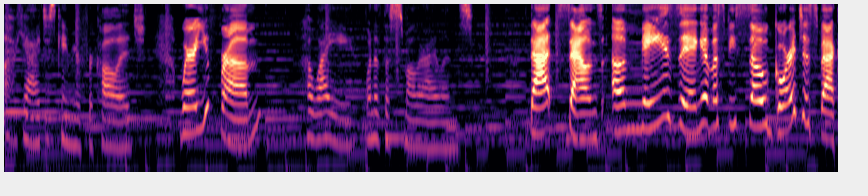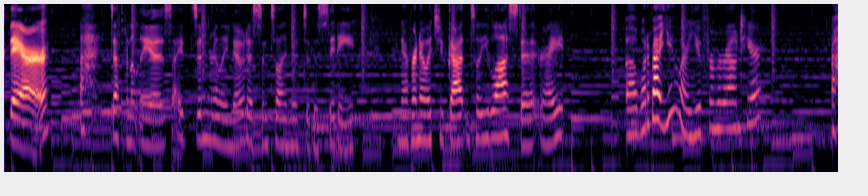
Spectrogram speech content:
Oh, yeah, I just came here for college. Where are you from? Hawaii, one of the smaller islands. That sounds amazing. It must be so gorgeous back there. Definitely is. I didn't really notice until I moved to the city. You never know what you've got until you lost it, right? Uh, what about you? Are you from around here? Ah,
